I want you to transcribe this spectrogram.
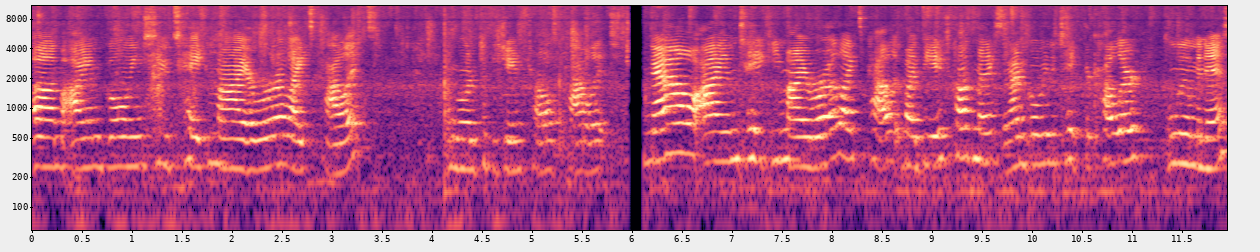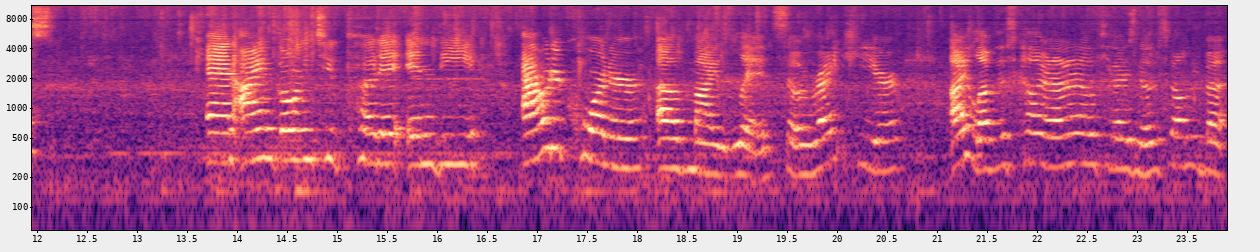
um, I am going to take my Aurora Lights palette. I'm going to put the James Charles palette. Now I am taking my Aurora Lights palette by BH Cosmetics and I'm going to take the color Luminous. And I am going to put it in the outer corner of my lid. So right here, I love this color and I don't know if you guys know this about me, but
